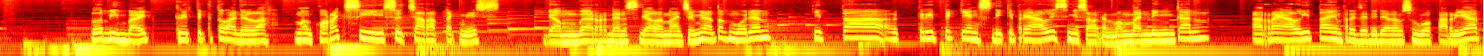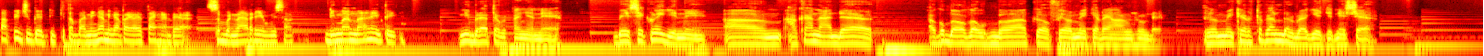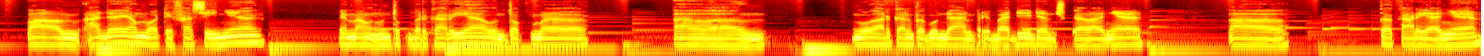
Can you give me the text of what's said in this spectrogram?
lebih baik kritik itu adalah mengkoreksi secara teknis gambar dan segala macamnya atau kemudian kita kritik yang sedikit realis misalkan membandingkan uh, realita yang terjadi dalam sebuah karya tapi juga di, kita bandingkan dengan realita yang ada sebenarnya misal di mana itu ini berarti pertanyaannya basically gini um, akan ada aku bawa ke, bawa ke filmmaker yang langsung deh. Filmmaker itu kan berbagai jenis ya. Um, ada yang motivasinya memang untuk berkarya untuk me, um, mengeluarkan kegundahan pribadi dan segalanya uh, ke karyanya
